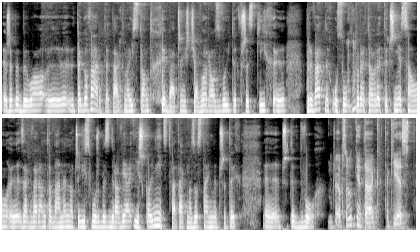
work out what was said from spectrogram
żeby było y, tego warte, tak? No i stąd chyba częściowo rozwój tych wszystkich y, prywatnych usług, mhm. które teoretycznie są zagwarantowane, no czyli służby zdrowia i szkolnictwa, tak? No zostańmy przy tych, przy tych dwóch. Znaczy, absolutnie tak, tak jest.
